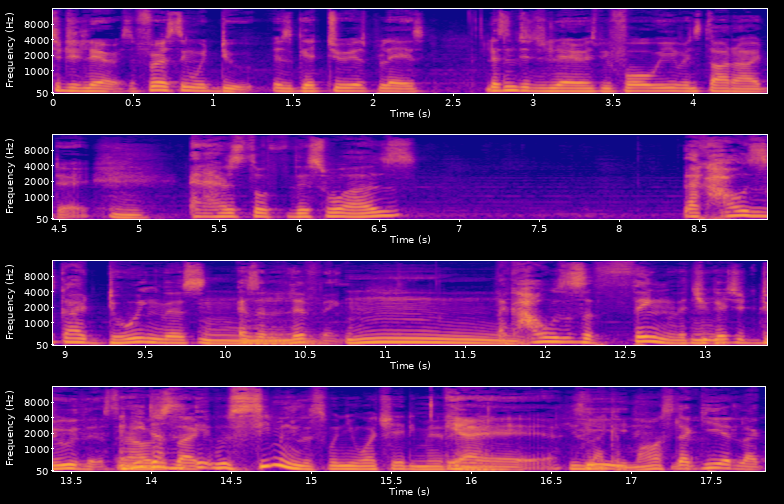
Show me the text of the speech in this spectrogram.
to Delirious. The first thing we'd do is get to his place, listen to Delirious before we even start our day. Mm. And I just thought this was like, how is this guy doing this as a Mm. living? Mm. Like, how is this a thing that you Mm. get to do this? And I he was does. like, it was seamless when you watch Eddie Murphy. yeah, yeah, yeah, yeah. He's He- like a master. Like he had like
